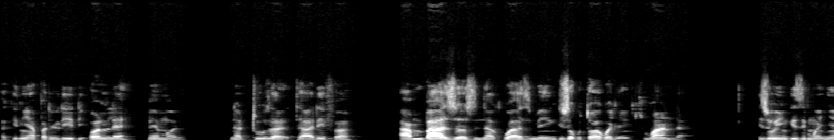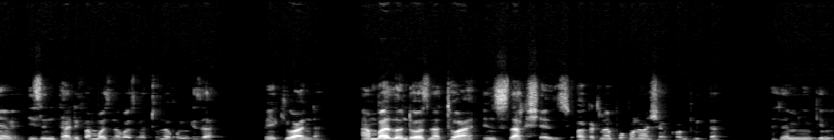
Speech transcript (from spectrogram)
lakini hapa ni read only memory. Inatunza taarifa ambazo zinakuwa zimeingizwa kutoka kwenye kiwanda. Hizi uingizi mwenyewe. Hizi ni taarifa ambazo zinakuwa zinatunza kuingiza kwenye kiwanda ambazo ndio zinatoa instructions wakati unapokuwa unawasha kompyuta na sehemu nyingine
